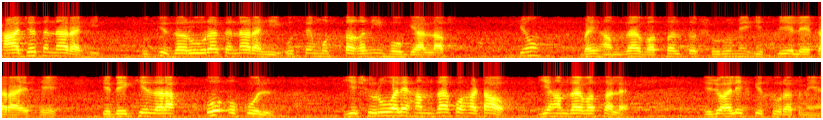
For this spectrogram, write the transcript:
حاجت نہ رہی، اس کی ضرورت نہ رہی، اس سے مستغنی ہو گیا لفظ۔ کیوں؟ بھائی حمزہ وصل تو شروع میں اس لیے لے کر آئے تھے کہ دیکھیے ذرا، او اکل، یہ شروع والے حمزہ کو ہٹاؤ، یہ حمزہ وصل ہے۔ یہ جو الف کی صورت میں ہے۔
